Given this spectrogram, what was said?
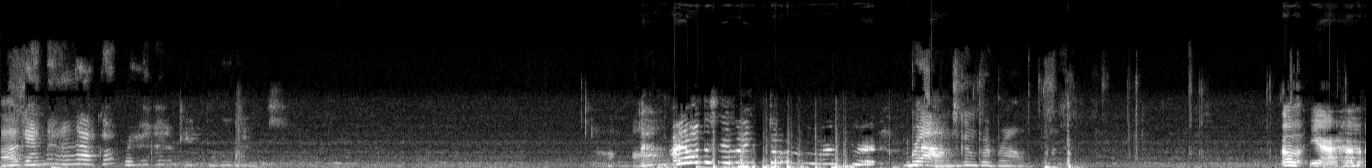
I came in like a wrecking ball. Huh? I know what this is. I don't know the word for it. Brown. It's gonna put brown. Oh yeah.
